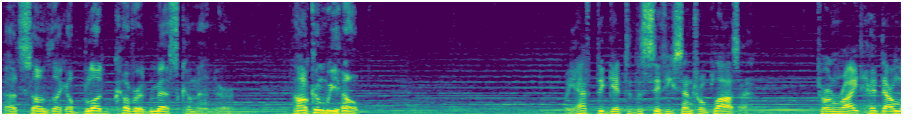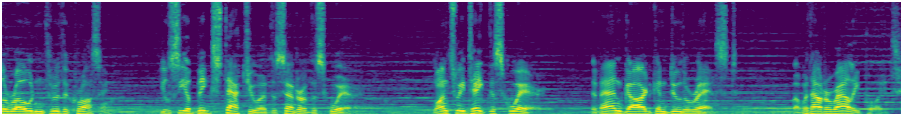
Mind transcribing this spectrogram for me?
That sounds like a blood-covered mess, Commander. How can we help? We have to get to the city Central Plaza. Turn right, head down the road and through the crossing. You'll see a big statue at the center of the square. Once we take the square, the Vanguard can do the rest. But without a rally point,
